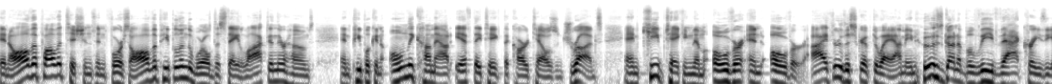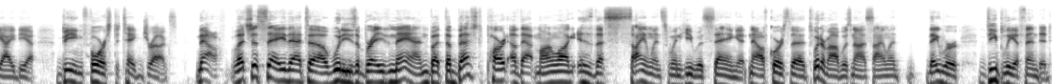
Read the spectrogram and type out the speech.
and all the politicians and force all the people in the world to stay locked in their homes. And people can only come out if they take the cartel's drugs and keep taking them over and over. I threw the script away. I mean, who's going to believe that crazy idea? Being forced to take drugs. Now, let's just say that uh, Woody's a brave man, but the best part of that monologue is the silence when he was saying it. Now, of course, the Twitter mob was not silent. They were deeply offended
